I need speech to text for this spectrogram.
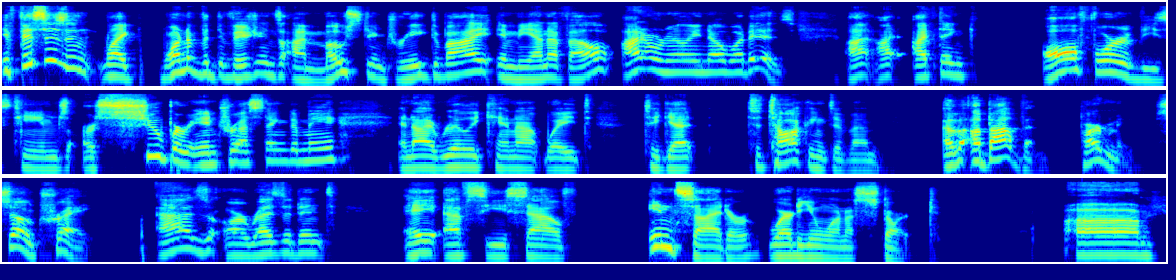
if this isn't like one of the divisions I'm most intrigued by in the NFL, I don't really know what is. I, I, I think all four of these teams are super interesting to me, and I really cannot wait to get to talking to them about them. Pardon me. So, Trey, as our resident AFC South insider, where do you want to start? Um,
